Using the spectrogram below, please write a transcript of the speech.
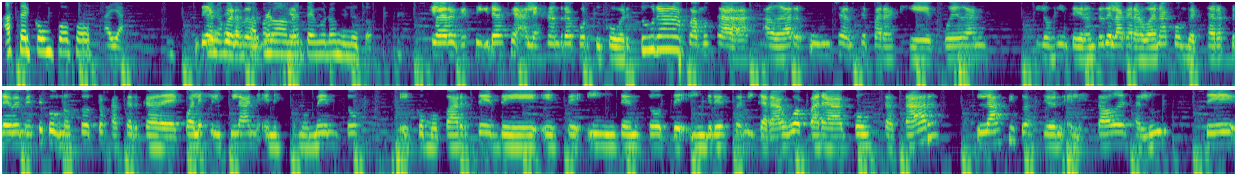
acerco un poco allá. De acuerdo, nuevamente en unos minutos. Claro que sí, gracias Alejandra por tu cobertura. Vamos a, a dar un chance para que puedan los integrantes de la caravana conversar brevemente con nosotros acerca de cuál es el plan en este momento eh, como parte de ese intento de ingreso a Nicaragua para constatar la situación, el estado de salud de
